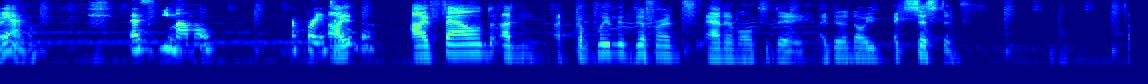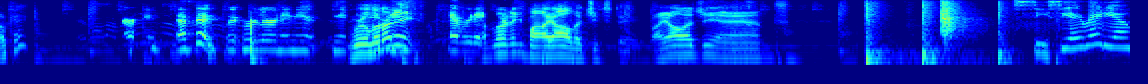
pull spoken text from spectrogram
yeah. you go. A sea mammal, according to I- Google. I found a, a completely different animal today. I didn't know it existed. Okay. Okay, that's good. We- We're learning new. new We're new learning. every day. I'm learning biology today. Biology and CCA Radio.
